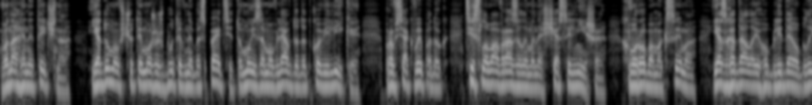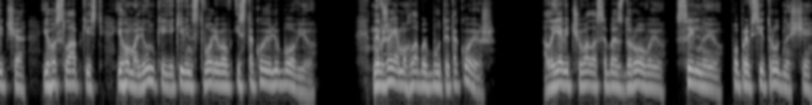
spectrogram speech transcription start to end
вона генетична. Я думав, що ти можеш бути в небезпеці, тому й замовляв додаткові ліки. Про всяк випадок, ці слова вразили мене ще сильніше. Хвороба Максима, я згадала його бліде обличчя, його слабкість, його малюнки, які він створював із такою любов'ю. Невже я могла би бути такою ж? Але я відчувала себе здоровою, сильною, попри всі труднощі.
